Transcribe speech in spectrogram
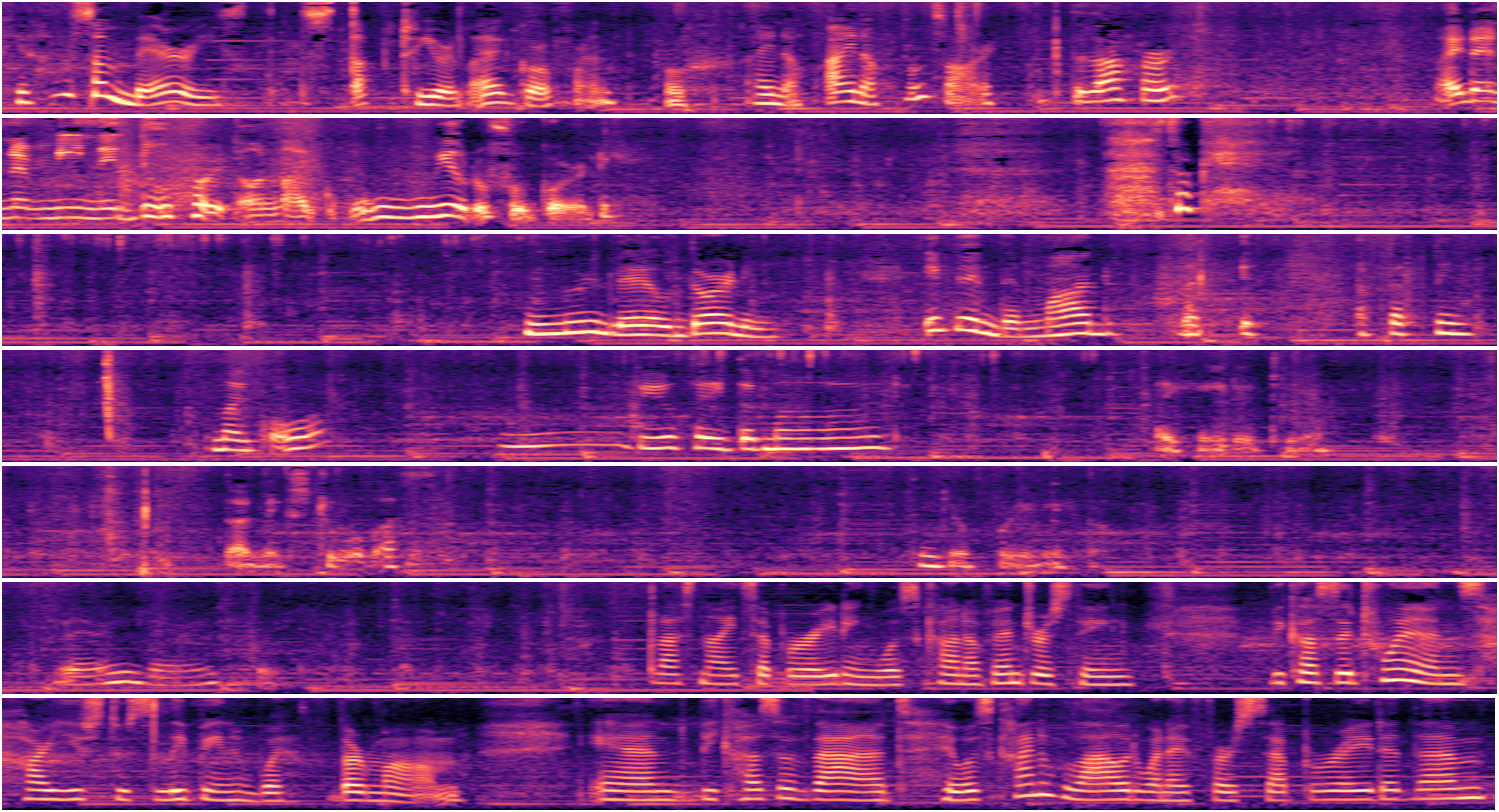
You have some berries stuck to your leg, girlfriend. Oh, I know, I know. I'm sorry. Did that hurt? I didn't mean it to hurt on like beautiful Gordy. You're little dirty. Even the mud, but it's affecting my. Mm, do you hate the mud? I hate it too. That makes two of us. I think you're pretty though. Very, very pretty. Last night separating was kind of interesting because the twins are used to sleeping with their mom. And because of that, it was kind of loud when I first separated them.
